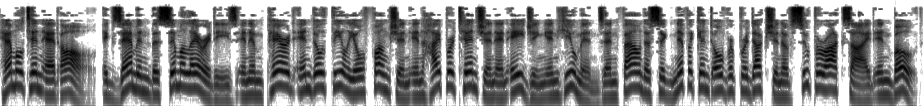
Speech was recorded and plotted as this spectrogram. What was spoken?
Hamilton et al. examined the similarities in impaired endothelial function in hypertension and aging in humans and found a significant overproduction of superoxide in both.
